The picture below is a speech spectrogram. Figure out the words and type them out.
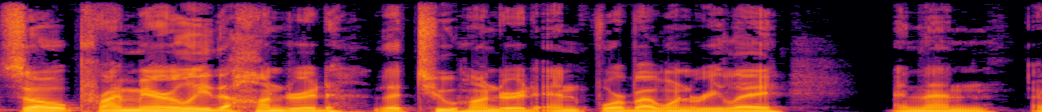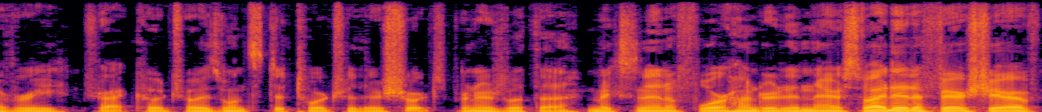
So primarily the 100, the 200, and 4x1 relay. And then every track coach always wants to torture their short sprinters with a mixing in a 400 in there. So I did a fair share of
